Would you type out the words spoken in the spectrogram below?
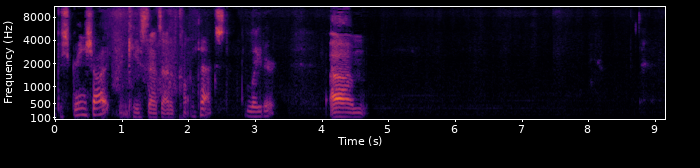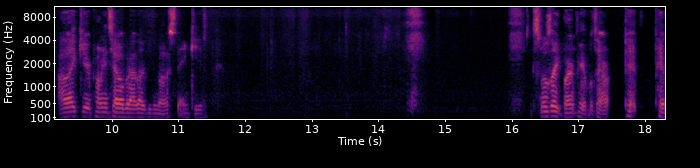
took a screenshot in case that's out of context later. Um, I like your ponytail, but I love you the most. Thank you. It smells like burnt paper towel, pa- pa-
